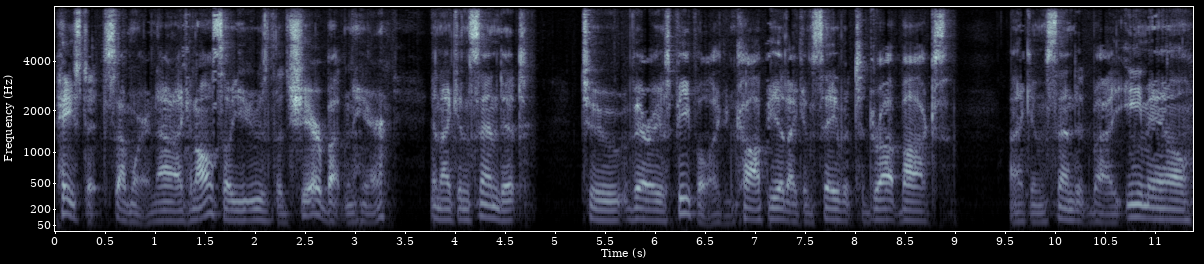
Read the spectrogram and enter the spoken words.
paste it somewhere. Now I can also use the share button here and I can send it to various people. I can copy it, I can save it to Dropbox, I can send it by email.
